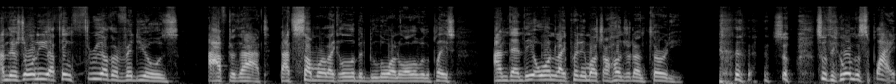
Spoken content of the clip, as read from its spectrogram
and there's only I think three other videos after that. That's somewhere like a little bit below and all over the place. and then they own like pretty much 130. so so they own the supply,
